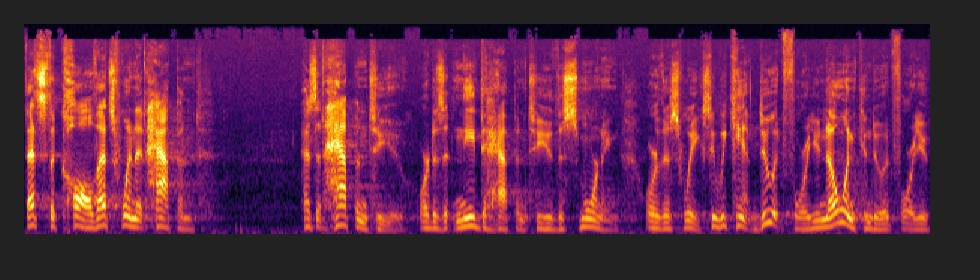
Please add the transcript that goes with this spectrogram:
That's the call, that's when it happened. Has it happened to you, or does it need to happen to you this morning or this week? See, we can't do it for you. No one can do it for you.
